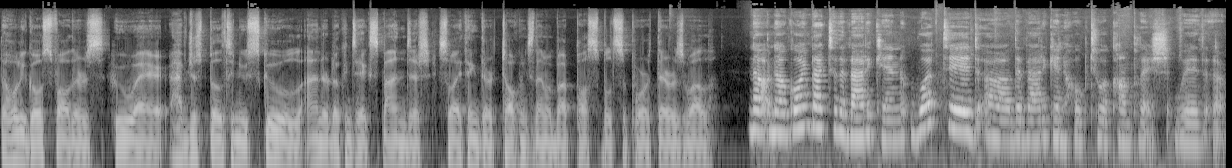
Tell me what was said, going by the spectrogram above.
the Holy Ghost Fathers who uh, have just built a new school and are looking to expand it. So I think they're talking to them about possible support there as well. Now, now going back to the Vatican, what did uh, the Vatican hope to accomplish with uh,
